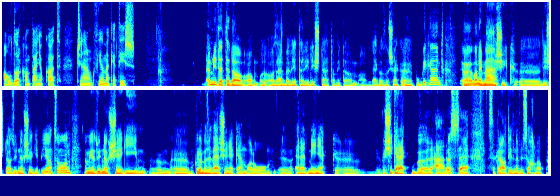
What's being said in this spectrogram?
outdoor kampányokat, csinálunk filmeket is, Említetted a, a, az árbevételi listát, amit a, a világgazdaság publikált. Van egy másik lista az ügynökségi piacon, ami az ügynökségi különböző versenyeken való eredmények sikerekből áll össze. Ezt a Kreatív nevű szaklap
